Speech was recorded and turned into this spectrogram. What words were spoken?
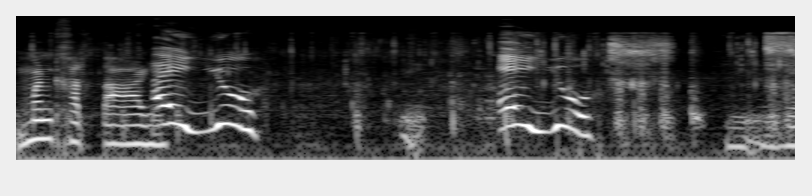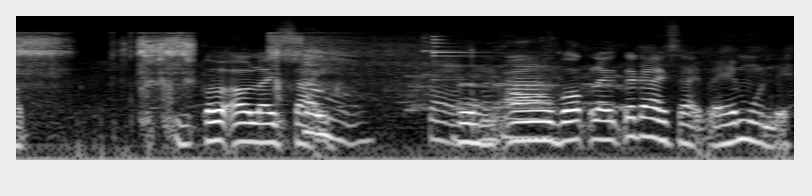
มมันขัดตาไงไอ้ยูนี่ไอ้ยูนี่นะครับก็เอาอะไรใส่ซึ่งแต่ผมไม่เอาได้บล็อกอะไรก็ได้ใส่ไปให้หมดเลย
